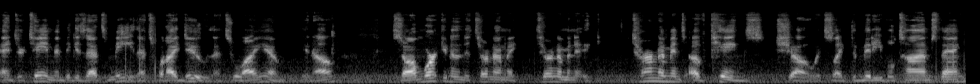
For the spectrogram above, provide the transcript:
entertainment because that's me. That's what I do. That's who I am. You know. So I'm working in the tournament tournament tournament of kings show. It's like the medieval times thing,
